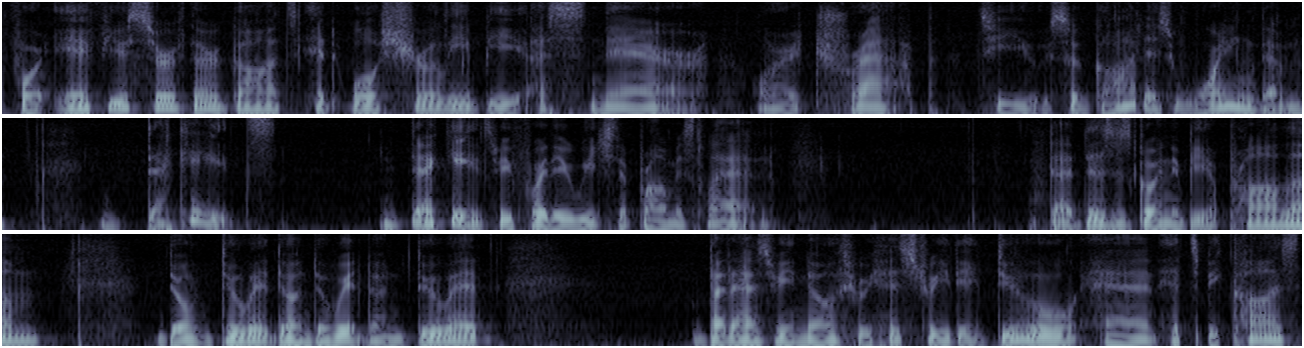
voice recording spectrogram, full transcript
For if you serve their gods, it will surely be a snare or a trap to you. So God is warning them decades, decades before they reach the promised land that this is going to be a problem. Don't do it, don't do it, don't do it. But as we know through history, they do. And it's because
